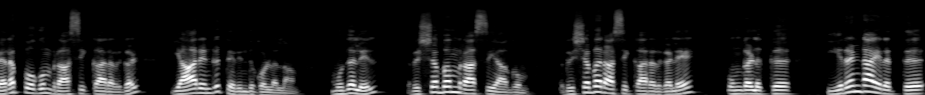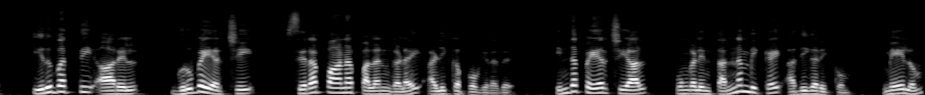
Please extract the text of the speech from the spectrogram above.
பெறப்போகும் ராசிக்காரர்கள் யார் என்று தெரிந்து கொள்ளலாம். முதலில் ரிஷபம் ராசியாகும். ரிஷப ராசிக்காரர்களே உங்களுக்கு இரண்டாயிரத்து இருபத்தி ஆறில் குருபெயர்ச்சி சிறப்பான பலன்களை அளிக்கப் போகிறது. இந்த பெயர்ச்சியால் உங்களின் தன்னம்பிக்கை அதிகரிக்கும். மேலும்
